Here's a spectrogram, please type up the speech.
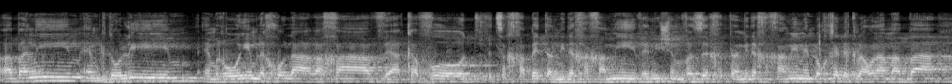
רבנים הם גדולים, הם ראויים לכל הערכה והכבוד וצריך לכבד תלמידי חכמים ומי שמבזה תלמידי חכמים אין לו חלק לעולם הבא.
